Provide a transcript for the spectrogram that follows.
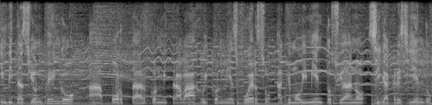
invitación. Vengo a aportar con mi trabajo y con mi esfuerzo a que Movimiento Ciudadano siga creciendo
